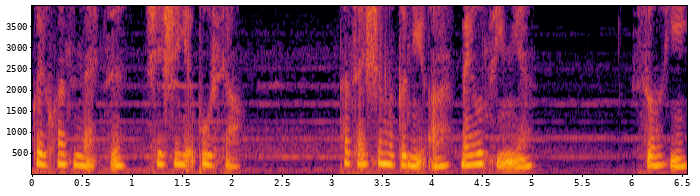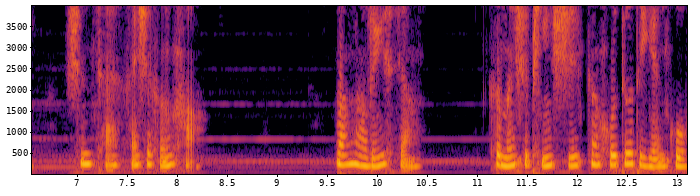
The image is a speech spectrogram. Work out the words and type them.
桂花的奶子确实也不小，她才生了个女儿，没有几年，所以身材还是很好。王老驴想，可能是平时干活多的缘故。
